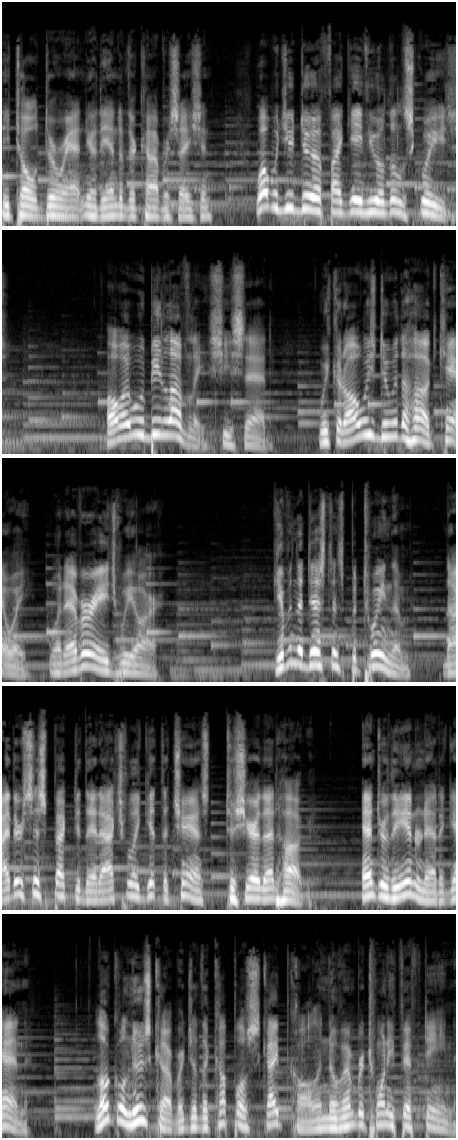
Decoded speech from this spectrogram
he told Durrant near the end of their conversation. What would you do if I gave you a little squeeze? Oh, it would be lovely, she said. We could always do with a hug, can't we, whatever age we are? Given the distance between them, Neither suspected they'd actually get the chance to share that hug. Enter the internet again. Local news coverage of the couple's Skype call in November 2015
